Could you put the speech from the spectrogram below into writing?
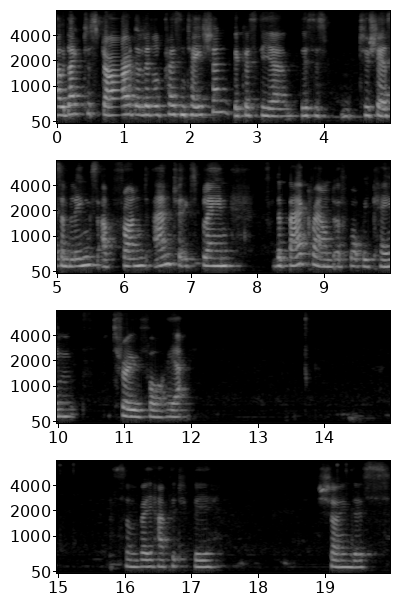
I would like to start a little presentation because the uh, this is to share some links up front and to explain the background of what we came through for. Yeah. So I'm very happy to be showing this.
